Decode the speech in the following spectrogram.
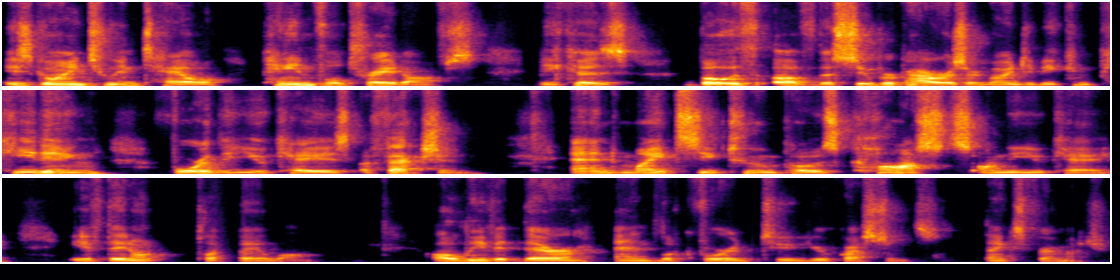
is going to entail painful trade offs because both of the superpowers are going to be competing for the UK's affection and might seek to impose costs on the UK if they don't play along. I'll leave it there and look forward to your questions. Thanks very much.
